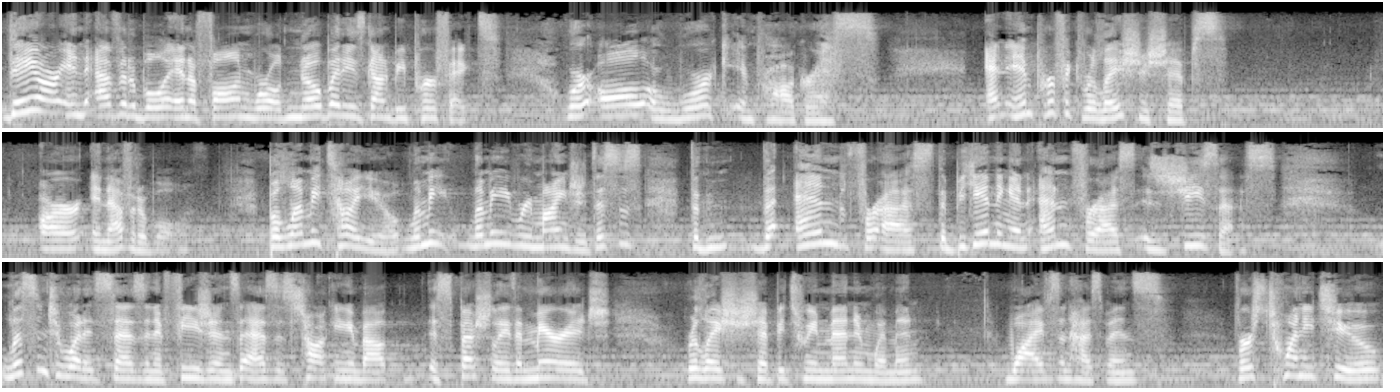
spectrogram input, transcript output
They are inevitable in a fallen world. Nobody's going to be perfect. We're all a work in progress. And imperfect relationships are inevitable. But let me tell you, let me let me remind you, this is the the end for us, the beginning and end for us is Jesus. Listen to what it says in Ephesians as it's talking about especially the marriage relationship between men and women wives and husbands. Verse 22,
